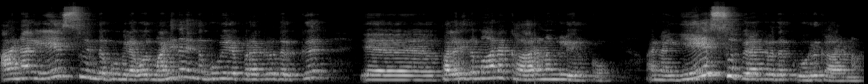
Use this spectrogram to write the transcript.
ஆனால் இயேசு இந்த பூமியில ஒரு மனிதன் இந்த பூமியில பிறக்கிறதற்கு பலவிதமான காரணங்கள் இருக்கும். ஆனால் இயேசு பிறக்கிறதுக்கு ஒரு காரணம்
